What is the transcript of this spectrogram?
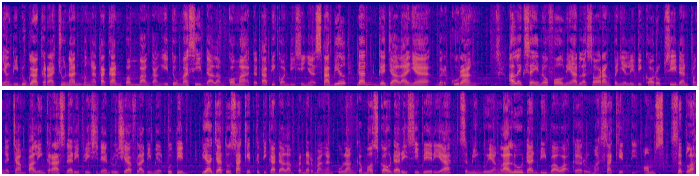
yang diduga keracunan mengatakan pembangkang itu masih dalam koma tetapi kondisinya stabil dan gejalanya berkurang. Alexei Navalny adalah seorang penyelidik korupsi dan pengecam paling keras dari Presiden Rusia Vladimir Putin. Dia jatuh sakit ketika dalam penerbangan pulang ke Moskow dari Siberia seminggu yang lalu dan dibawa ke rumah sakit di Omsk setelah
